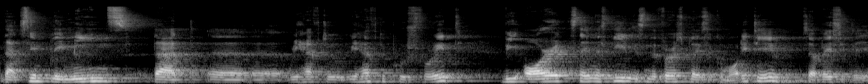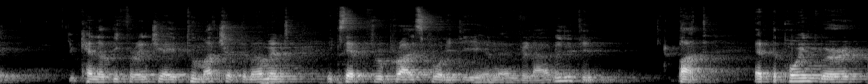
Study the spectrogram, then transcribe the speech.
that simply means that uh, uh, we have to we have to push for it. We are stainless steel is in the first place a commodity, so basically you cannot differentiate too much at the moment except through price, quality, and, and reliability. But at the point where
